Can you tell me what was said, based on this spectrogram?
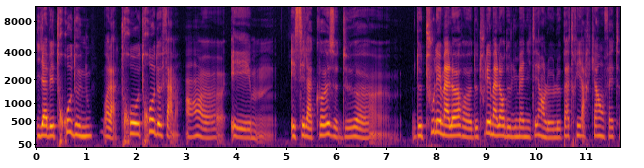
il y avait trop de nous. Voilà, trop, trop de femmes. Hein, et, c'est la cause de, tous les malheurs, de tous les malheurs de l'humanité. Hein, le, patriarcat, en fait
